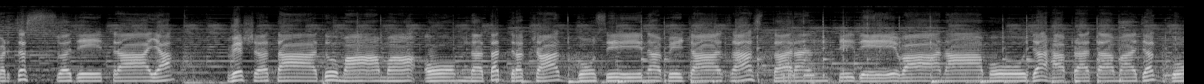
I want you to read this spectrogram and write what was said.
वर्चस्वजेत्राय व्यशतादु माम ॐ न तद्रक्षाग्गोसेन पिचासास्तरन्ति देवानामोजः प्रथमजग्गो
